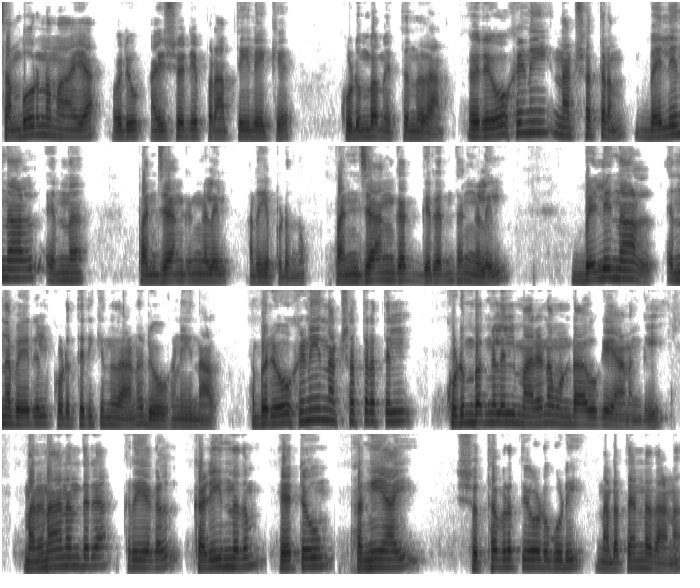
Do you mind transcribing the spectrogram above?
സമ്പൂർണമായ ഒരു ഐശ്വര്യപ്രാപ്തിയിലേക്ക് കുടുംബം എത്തുന്നതാണ്. രോഹിണി നക്ഷത്രം ബലിനാൾ എന്ന് പഞ്ചാംഗങ്ങളിൽ അറിയപ്പെടുന്നു. പഞ്ചാംഗ ഗ്രന്ഥങ്ങളിൽ ബലിനാൾ എന്ന പേരിൽ കൊടുത്തിരിക്കുന്നതാണ് രോഹിണി നാൾ. അപ്പോൾ രോഹിണി നക്ഷത്രത്തിൽ കുടുംബങ്ങളിൽ മരണമുണ്ടാവുകയാണെങ്കിൽ മരണാനന്തര ക്രിയകൾ കഴിയുന്നതും ഏറ്റവും ഭംഗിയായി ശുദ്ധവൃത്തിയോടുകൂടി നടത്തേണ്ടതാണ്.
